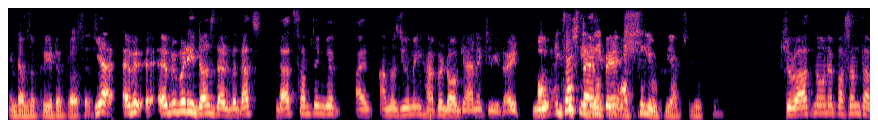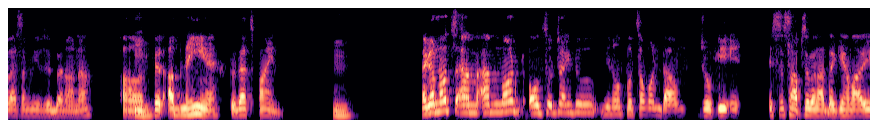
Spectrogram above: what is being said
in terms of creative process yeah every, everybody does that but that's that's something that I, i'm assuming happened organically right Oh, वो उस exactly time exactly पे absolutely absolutely शुरुआत में उन्हें पसंद था वैसा म्यूजिक बनाना और हम्म। फिर अब नहीं है तो that's fine Hmm. like i'm not i'm i'm not also trying to you know put someone down जो कि इस हिसाब से बनाता है कि हमारी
